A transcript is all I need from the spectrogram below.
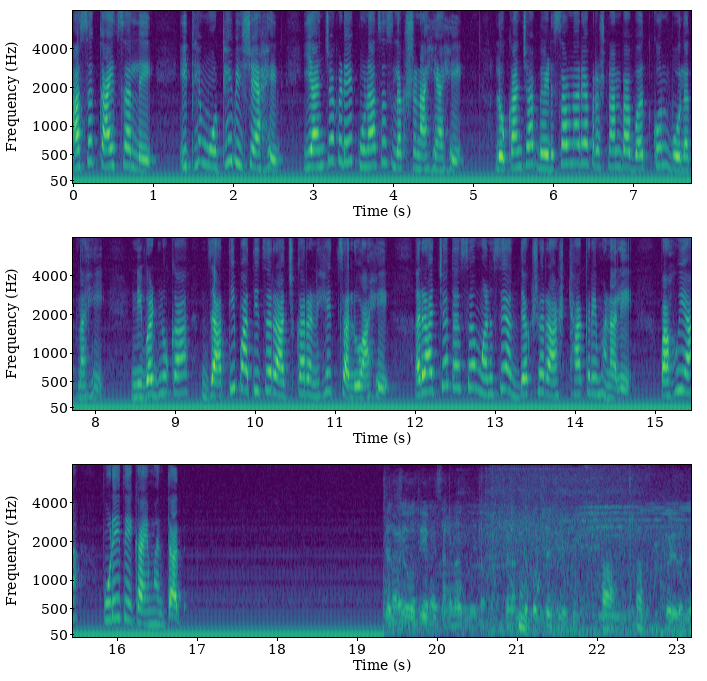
असं काय चाललंय? इथे मोठे विषय आहेत. यांच्याकडे कुणाचंच लक्ष नाही आहे. लोकांच्या भेडसावणाऱ्या प्रश्नांबाबत कोण बोलत नाही. निवडणुका जातीपातीचं राजकारण हेच चालू आहे. राज्यात असं मनसे अध्यक्ष राज ठाकरे म्हणाले. पाहूया पुढे ते काय म्हणतात. चर्चा होती मी सांगणार नाही. कारण आमच्या पक्षाची होती. कळलं का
